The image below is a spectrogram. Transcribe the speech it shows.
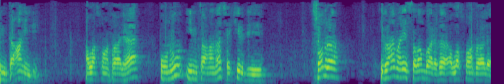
imtihan idi. Allah subhanətə alə onu imtihana çəkirdi. Sonra İbrahim aleyhissalam barədə Allah subhanətə alə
